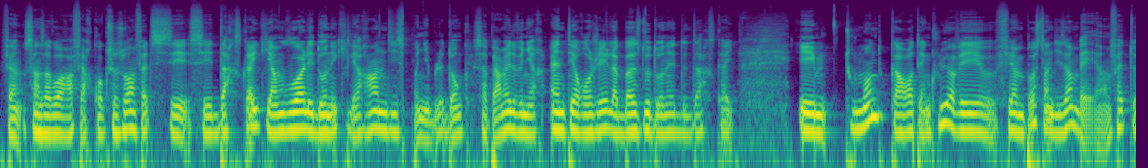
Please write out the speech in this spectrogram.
enfin, sans avoir à faire quoi que ce soit. En fait, c'est Dark Sky qui envoie les données, qui les rend disponibles. Donc, ça permet de venir interroger la base de données de Dark Sky. Et tout le monde, Carrot inclus, avait euh, fait un post en disant, ben, en fait,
